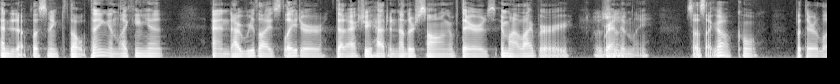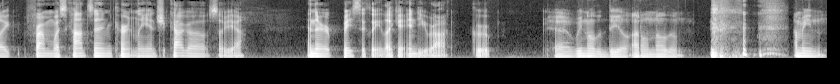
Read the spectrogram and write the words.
ended up listening to the whole thing and liking it. And I realized later that I actually had another song of theirs in my library Oh, randomly. So I was like, oh, cool. But they're like from Wisconsin, currently in Chicago. So yeah. And they're basically like an indie rock group. Yeah, we know the deal. I don't know them. I mean,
